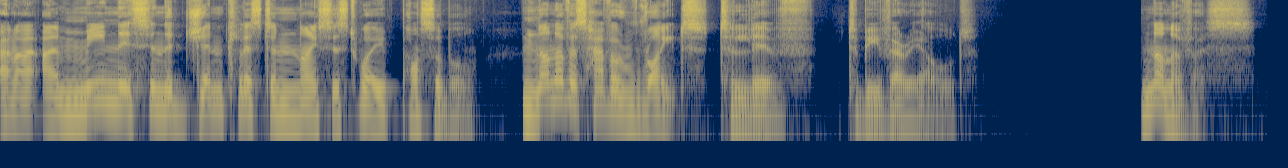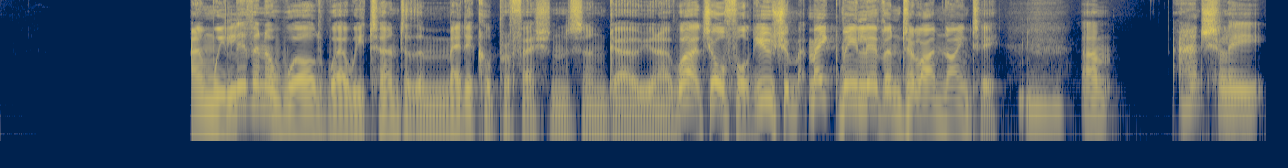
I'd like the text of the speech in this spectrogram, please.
and I, I mean this in the gentlest and nicest way possible. None of us have a right to live to be very old. None of us. And we live in a world where we turn to the medical professions and go, you know, well, it's your fault. You should make me live until I'm 90. Um, actually,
